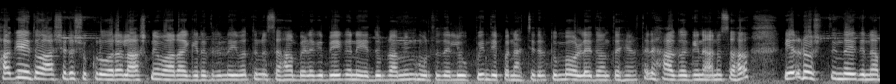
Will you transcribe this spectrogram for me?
ಹಾಗೆ ಇದು ಆಷಾಢ ಶುಕ್ರವಾರ ಲಾಸ್ಟ್ನೇ ವಾರ ಆಗಿರೋದ್ರಿಂದ ಇವತ್ತೂ ಸಹ ಬೆಳಗ್ಗೆ ಬೇಗನೆ ಎದ್ದು ಬ್ರಾಹ್ಮಿ ಮುಹೂರ್ತದಲ್ಲಿ ಉಪ್ಪಿನ ದೀಪನ ಹಚ್ಚಿದ್ರೆ ತುಂಬ ಒಳ್ಳೆಯದು ಅಂತ ಹೇಳ್ತಾರೆ. ಹಾಗಾಗಿ ನಾನು ಸಹ ಎರಡು ವರ್ಷದಿಂದ ಇದನ್ನು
